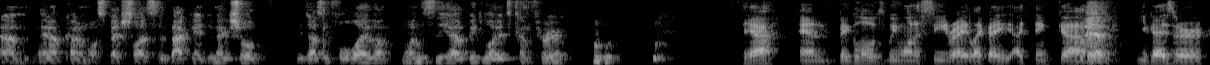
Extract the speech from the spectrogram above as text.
Um, and I'm kind of more specialized to the back end to make sure it doesn't fall over once the uh, big loads come through. Yeah. and big loads we want to see, right? Like I, I think um, Yeah. you guys are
